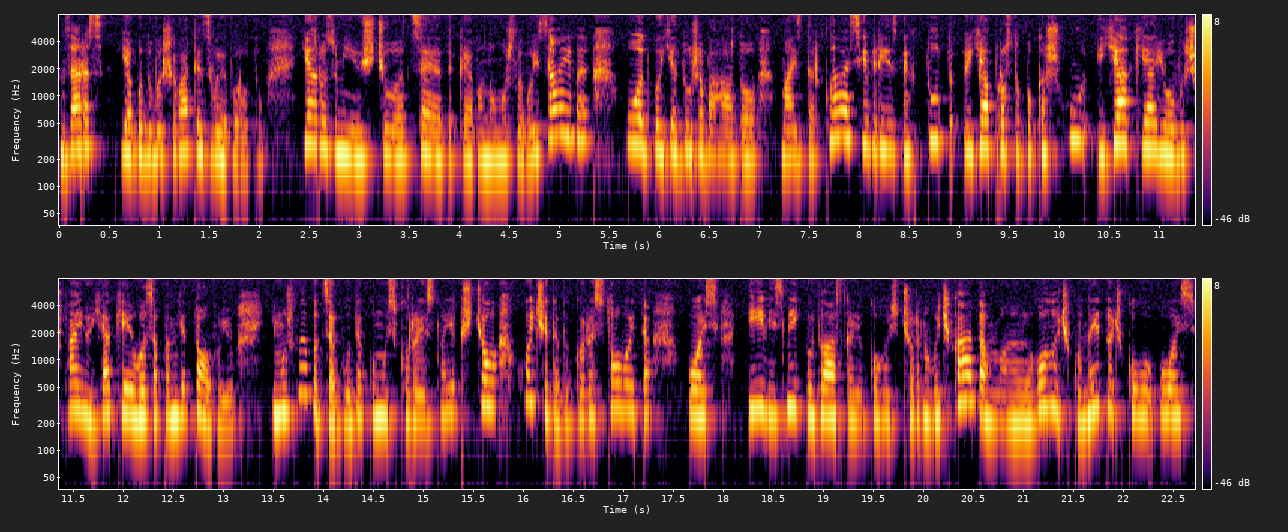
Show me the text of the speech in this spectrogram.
Зараз я буду вишивати з вивороту. Я розумію, що це таке воно можливо і зайве, от, бо є дуже багато майстер-класів різних. Тут я просто покажу, як я його вишиваю, як я його запам'ятовую. І, можливо, це буде комусь корисно. Якщо хочете, використовуйте ось. І візьміть, будь ласка, якогось чорновичка, там е, голочку, ниточку, ось,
